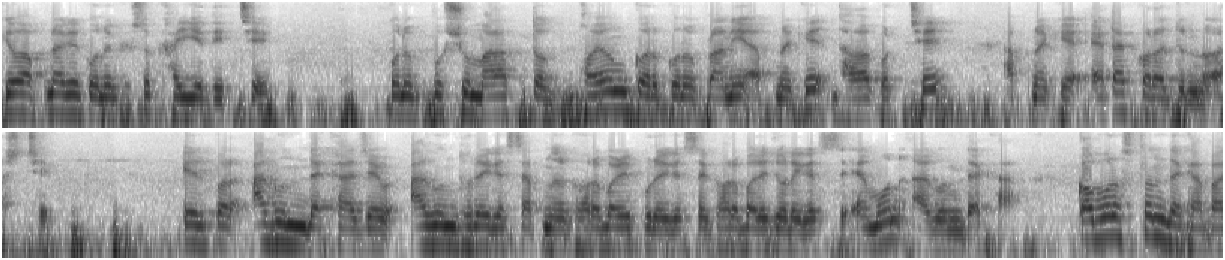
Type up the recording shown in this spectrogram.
কেউ আপনাকে কোনো কিছু খাইয়ে দিচ্ছে। কোনো পশু মারাত্মক, ভয়ঙ্কর কোনো প্রাণী আপনাকে ধাওয়া করছে, আপনাকে অ্যাটাক করার জন্য আসছে। এরপর আগুন দেখা যে আগুন ধরে গেছে, আপনার ঘর বাড়ি পুড়ে গেছে ঘর বাড়ি জ্বলে গেছে, এমন আগুন দেখা। কবরস্থান দেখা বা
